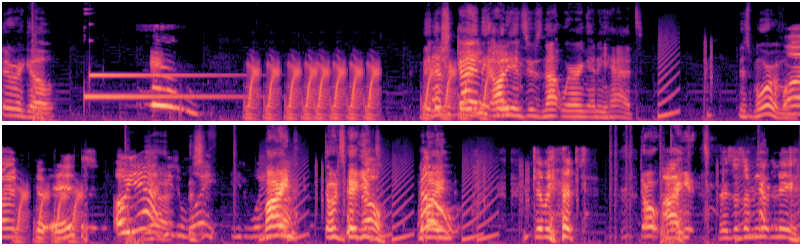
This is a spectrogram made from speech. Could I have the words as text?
Aw. There we go. Hey, there's a guy in the audience who's not wearing any hats. There's more of them. What? There is? Oh yeah, Yeah, he's this- white. He's white. Mine! Don't take No. it! No. Mine! Give me it! Don't I, take it! this is a mutiny! Give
